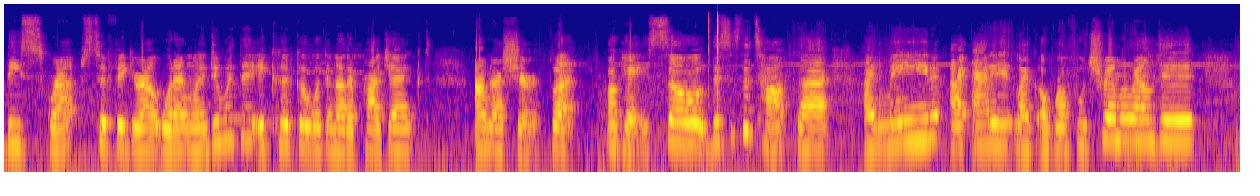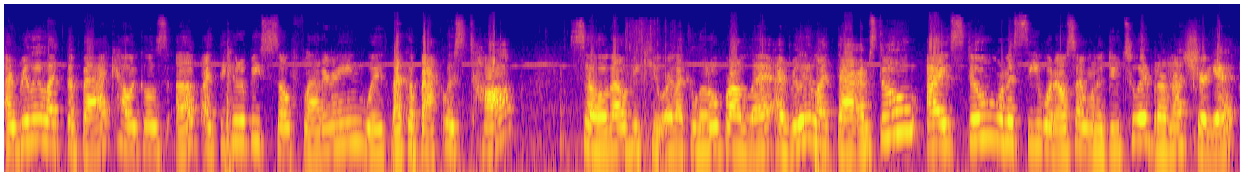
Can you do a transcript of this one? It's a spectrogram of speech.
these scraps to figure out what I want to do with it. It could go with another project. I'm not sure. But okay, so this is the top that I made. I added like a ruffle trim around it. I really like the back, how it goes up. I think it'll be so flattering with like a backless top. So that would be cute. Or like a little bralette. I really like that. I'm still, I still want to see what else I want to do to it, but I'm not sure yet.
